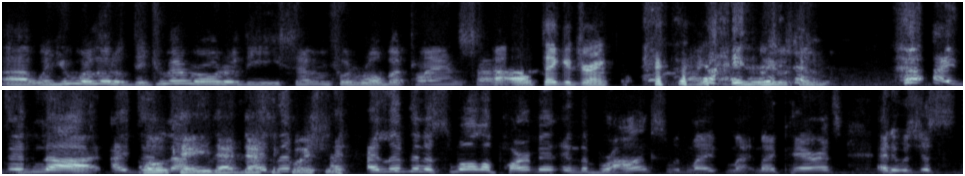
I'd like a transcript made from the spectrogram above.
Uh, when you were little, did you ever order the seven foot robot plans? Uh, take a drink. I, I knew going to I did not. I did okay, not. that that's I the lived, question. I, I, lived in a small apartment in the Bronx with my, my, my parents, and it was just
